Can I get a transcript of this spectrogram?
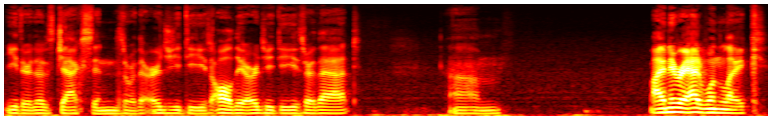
either those Jacksons or the RGDs. All the RGDs are that. Um, I never had one like.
